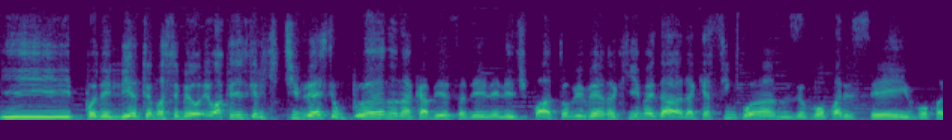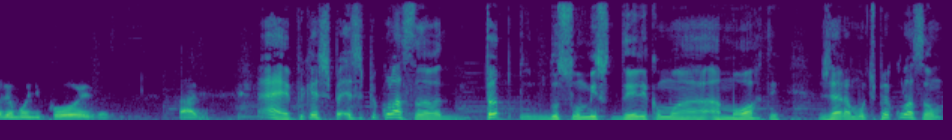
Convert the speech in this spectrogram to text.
E poderia ter uma CBO. Eu acredito que ele tivesse um plano na cabeça dele. Ele, tipo, ah, tô vivendo aqui, mas daqui a cinco anos eu vou aparecer e vou fazer um monte de coisas, sabe? É, fica essa especulação. Tanto do sumiço dele como a, a, morte gera muita especulação.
